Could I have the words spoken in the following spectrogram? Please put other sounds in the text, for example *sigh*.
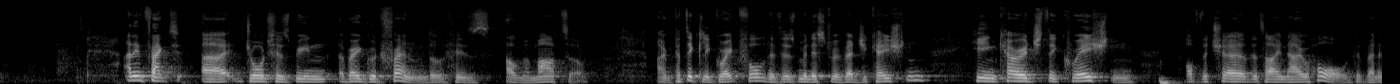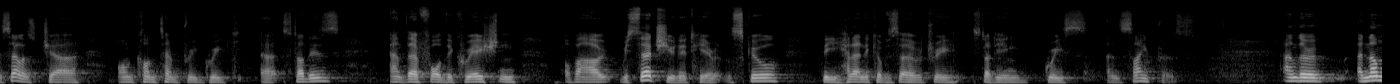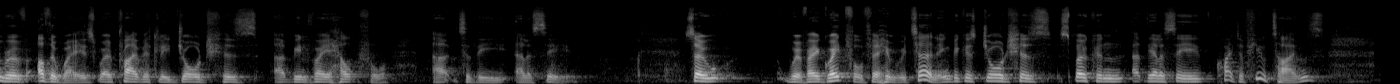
And in fact, uh, George has been a very good friend of his alma mater. I'm particularly grateful that as Minister of Education, he encouraged the creation of the chair that I now hold, the Venizelos Chair on Contemporary Greek uh, Studies, and therefore the creation of our research unit here at the school, the Hellenic Observatory studying Greece and Cyprus. And there are a number of other ways where privately George has uh, been very helpful uh, to the LSE. So we're very grateful for him returning because George has spoken at the LSE quite a few times.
